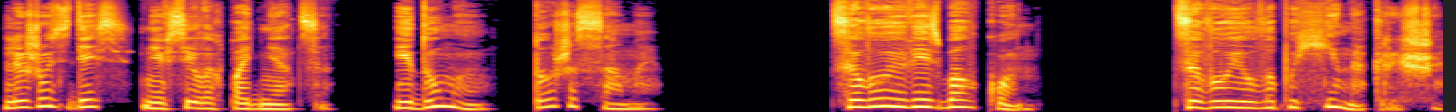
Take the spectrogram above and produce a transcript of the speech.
лежу здесь, не в силах подняться, и думаю то же самое. Целую весь балкон. Целую лопухи на крыше.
